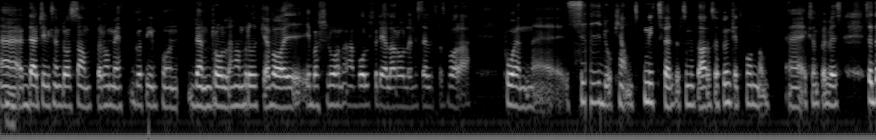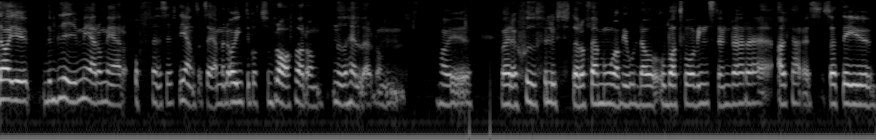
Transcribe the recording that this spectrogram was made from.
Eh, mm. där till exempel då Samper har med, gått in på en, den rollen han brukar vara i, i Barcelona, den här bollfördelarrollen istället för att vara på en eh, sidokant på mittfältet som inte alls har funkat för honom eh, exempelvis. Så det, har ju, det blir ju mer och mer offensivt igen så att säga. Men det har ju inte gått så bra för dem nu heller. De har ju vad är det, sju förluster och fem oavgjorda och, och bara två vinster under eh, Alcares. Så att det är ju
